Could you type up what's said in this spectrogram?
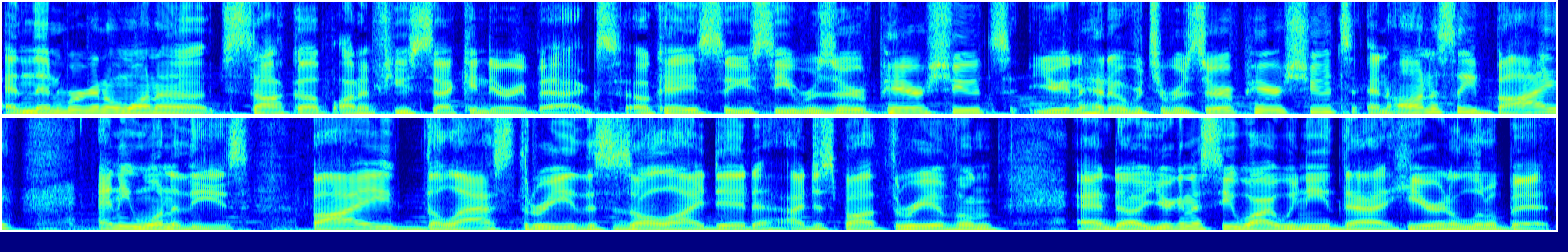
and then we're gonna want to stock up on a few secondary bags. Okay, so you see reserve parachutes, you're gonna head over to reserve parachutes, and honestly, buy any one of these. Buy the last three. This is all I did. I just bought three of them, and uh, you're gonna see why we need that here in a little bit.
